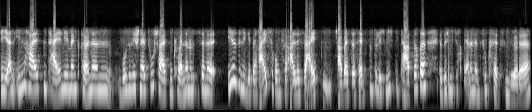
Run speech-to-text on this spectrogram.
die an Inhalten teilnehmen können, wo sie sich schnell zuschalten können. Und es ist eine irrsinnige Bereicherung für alle Seiten. Aber es ersetzt natürlich nicht die Tatsache, dass ich mich auch gerne in den Zug setzen würde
